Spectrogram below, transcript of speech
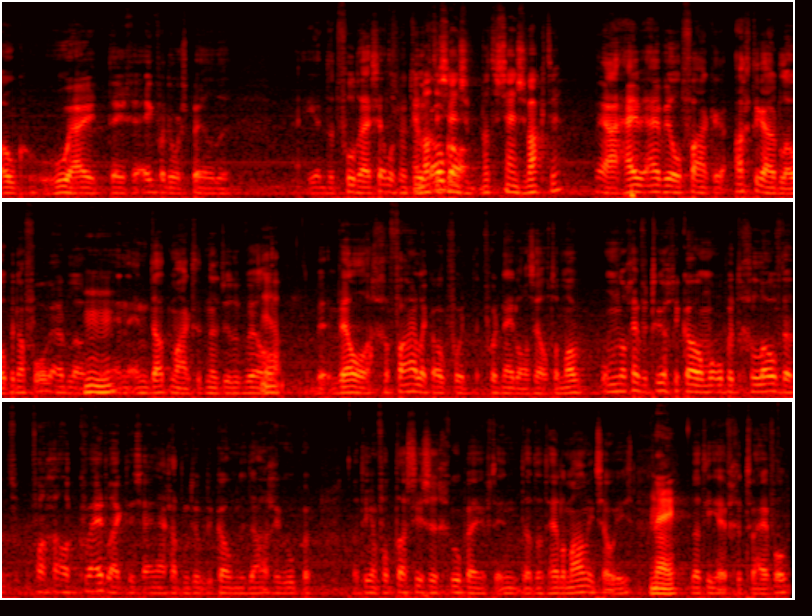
ook hoe hij tegen Ecuador speelde. Ja, dat voelt hij zelfs En natuurlijk wat is, ook zijn, al. wat is zijn zwakte? Ja, hij, hij wil vaker achteruit lopen dan vooruit lopen. Mhm. en, en dat maakt het natuurlijk wel, Ja. wel gevaarlijk ook voor, het- voor het Nederlands elftal. Maar om nog even terug te komen op het geloof dat Van Gaal kwijt lijkt te zijn. Hij gaat natuurlijk de komende dagen roepen dat hij een fantastische groep heeft en dat dat helemaal niet zo is. Nee. Dat hij heeft getwijfeld.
